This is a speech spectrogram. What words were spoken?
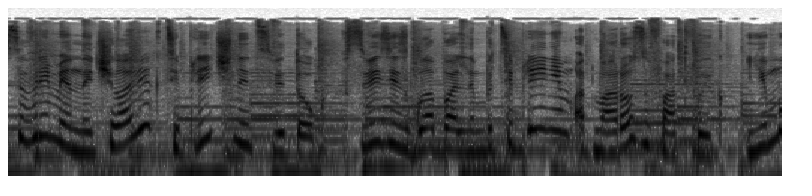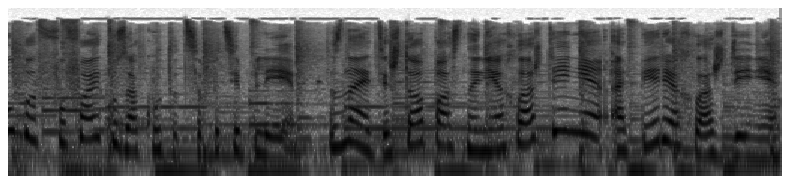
Современный человек – тепличный цветок. В связи с глобальным потеплением от морозов отвык. Ему бы в фуфайку закутаться потеплее. Знаете, что опасно не охлаждение, а переохлаждение.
